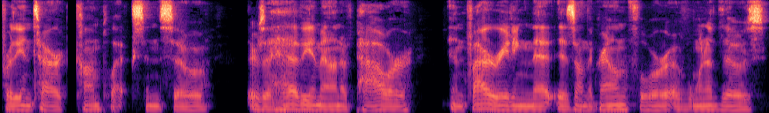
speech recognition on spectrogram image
for the entire complex. And so there's a heavy amount of power and fire rating that is on the ground floor of one of those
